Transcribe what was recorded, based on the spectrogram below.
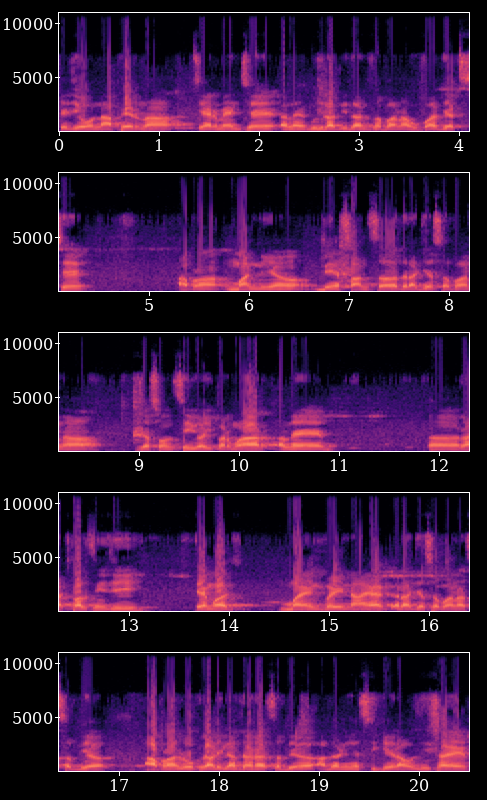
કે જેઓ નાફેડના ચેરમેન છે અને ગુજરાત વિધાનસભાના ઉપાધ્યક્ષ છે. આપણા માનનીય બે સાંસદ રાજ્યસભાના જસવંતસિંહભાઈ પરમાર અને રાજપાલસિંહજી તેમજ મયંકભાઈ નાયક રાજ્યસભાના સભ્ય, આપણા લોકલાડીલા ધારાસભ્ય આદરણીય સી કે રાહુલજી સાહેબ,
